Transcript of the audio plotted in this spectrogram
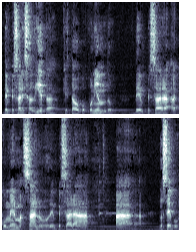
de empezar esa dieta que he estado posponiendo, de empezar a, comer más sano, de empezar a, no sé, pues,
